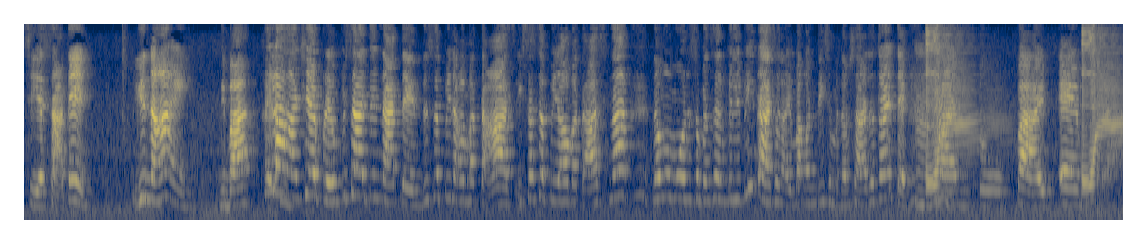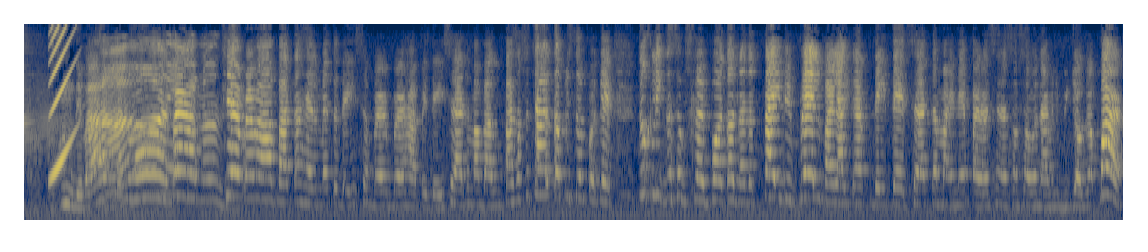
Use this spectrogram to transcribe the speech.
siya sa atin? Yun na nga eh. 'Di ba? Kailangan, syempre, umpisahan din natin doon sa pinakamataas. Isa sa pinakamataas na namumuno sa bansa ng Pilipinas. So, na ibang kundi si Madam Sara Duterte. Mm. 1, 2, 5, M. Mm, di ba? Ah, Ganun. may Pero, ganun. syempre, mga batang helmet today sa Berber Happy Day. Sa lahat ng mga bagong pasok sa channel to, please don't forget to click the subscribe button and the tiny bell para lagi updated sa lahat ng mga ine para sinasasawa namin ni videographer.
